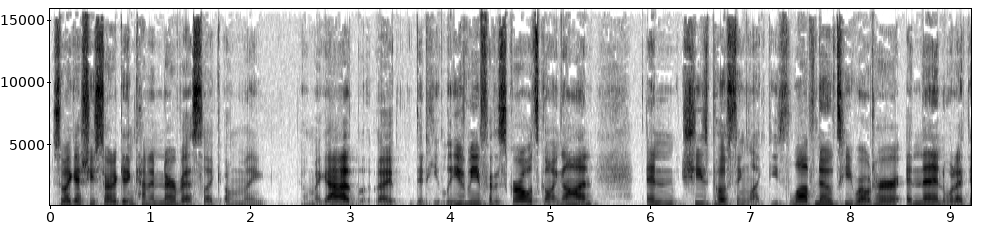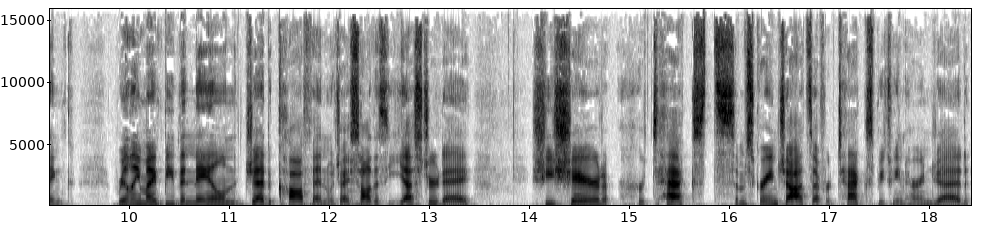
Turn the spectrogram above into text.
So I guess she started getting kind of nervous, like, oh my, oh my God, I, did he leave me for this girl? What's going on? And she's posting like these love notes he wrote her, and then what I think really might be the nail in the Jed coffin, which I saw this yesterday. She shared her texts, some screenshots of her texts between her and Jed,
